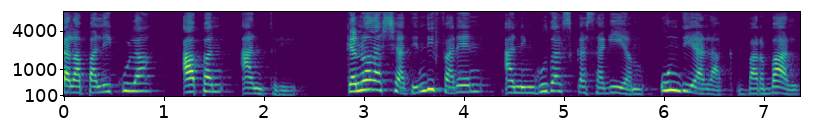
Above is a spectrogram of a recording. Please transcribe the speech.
de la pel·lícula Up Entry, que no ha deixat indiferent a ningú dels que seguíem un diàleg verbal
